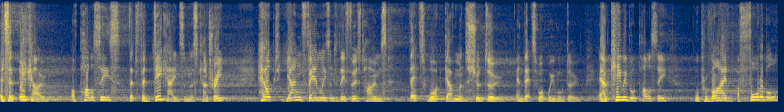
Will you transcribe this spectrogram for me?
It's an echo of policies that for decades in this country helped young families into their first homes. That's what governments should do, and that's what we will do. Our Kiwi Build policy will provide affordable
